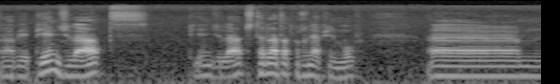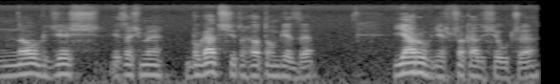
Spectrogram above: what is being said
prawie 5 lat, 5 lat, 4 lata tworzenia filmów. No, gdzieś jesteśmy bogatsi trochę o tą wiedzę. Ja również przy okazji się uczę.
